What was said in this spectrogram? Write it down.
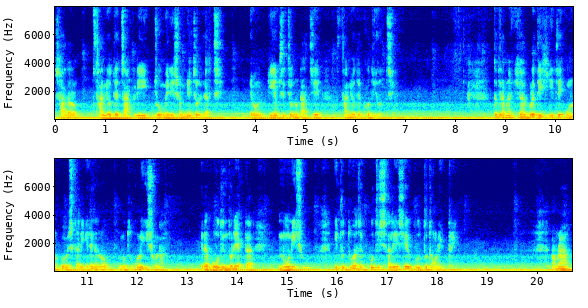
সাধারণ স্থানীয়দের চাকরি, জমি, রেশন নিয়ে চলে যাচ্ছে এবং টিএমসির জন্য তার চেয়ে স্থানীয়দের ক্ষতি হচ্ছে। তো যদি আমরা খেয়াল করে দেখি যে অনুপ্রবেশকারী, এটা কিন্তু নতুন কোনো ইস্যু না। এটা বহুদিন ধরে একটা নন ইস্যু কিন্তু দু হাজার পঁচিশ সালে এসে গুরুত্বটা অনেকটাই। আমরা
